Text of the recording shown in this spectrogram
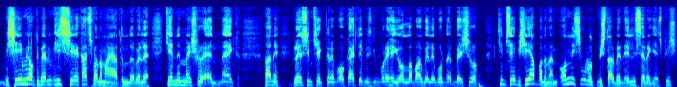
bir şeyim yoktu. Benim hiç şeye kaçmadım hayatımda böyle kendim meşhur etmek. Hani resim çektirip o biz gibi buraya yollamak böyle burada meşhur. Kimseye bir şey yapmadım ben. Onun için unutmuşlar beni 50 sene geçmiş.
